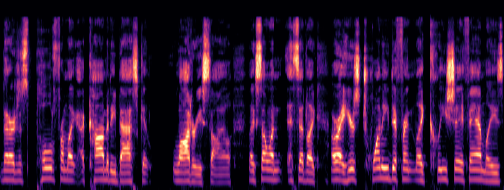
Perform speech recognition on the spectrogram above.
that are just pulled from like a comedy basket lottery style. Like someone said like, "All right, here's 20 different like cliche families,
